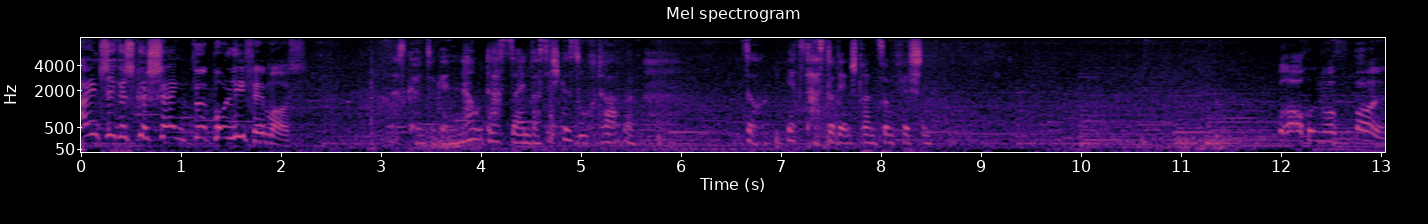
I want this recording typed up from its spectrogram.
Einziges Geschenk für Polyphemos. Das könnte genau das sein, was ich gesucht habe. So, jetzt hast du den Strand zum Fischen. Brauche nur Freund.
